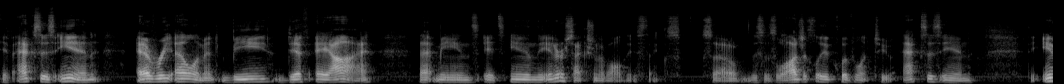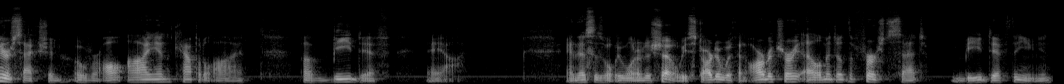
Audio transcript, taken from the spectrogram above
If x is in every element b diff ai, that means it's in the intersection of all these things. So this is logically equivalent to x is in the intersection over all i in capital I of b diff ai. And this is what we wanted to show. We started with an arbitrary element of the first set, b diff the union,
